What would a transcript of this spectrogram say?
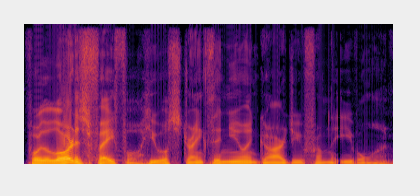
For the Lord is faithful. He will strengthen you and guard you from the evil one.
